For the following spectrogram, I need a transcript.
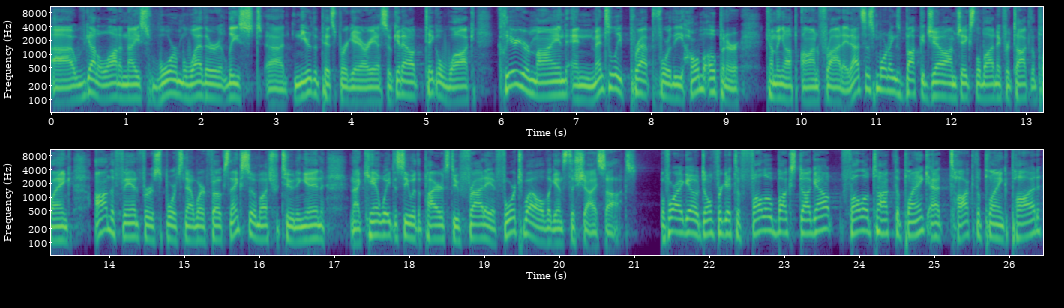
Uh, we've got a lot of nice warm weather, at least uh, near the Pittsburgh area. So get out, take a walk, clear your mind, and mentally prep for the home opener coming up on Friday. That's this morning's Buc of Joe. I'm Jake Slebodnick for Talk the Plank on the Fan First Sports Network. Folks, thanks so much for tuning in. And I can't wait to see what the Pirates do Friday at 412 against the Chi Sox. Before I go, don't forget to follow Bucs Dugout, follow Talk the Plank at Talk the Plank Pod,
